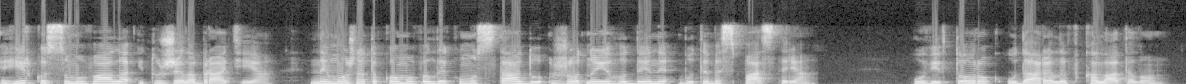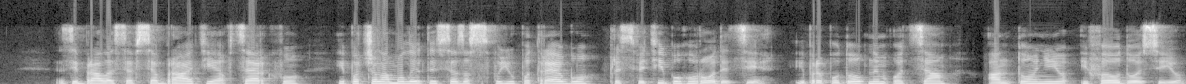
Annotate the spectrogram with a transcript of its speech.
Гірко сумувала і тужила братія. Не можна такому великому стаду жодної години бути без пастиря. У вівторок ударили в калатело. Зібралася вся братія в церкву і почала молитися за свою потребу при святій Богородиці і преподобним отцям Антонію і Феодосію,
